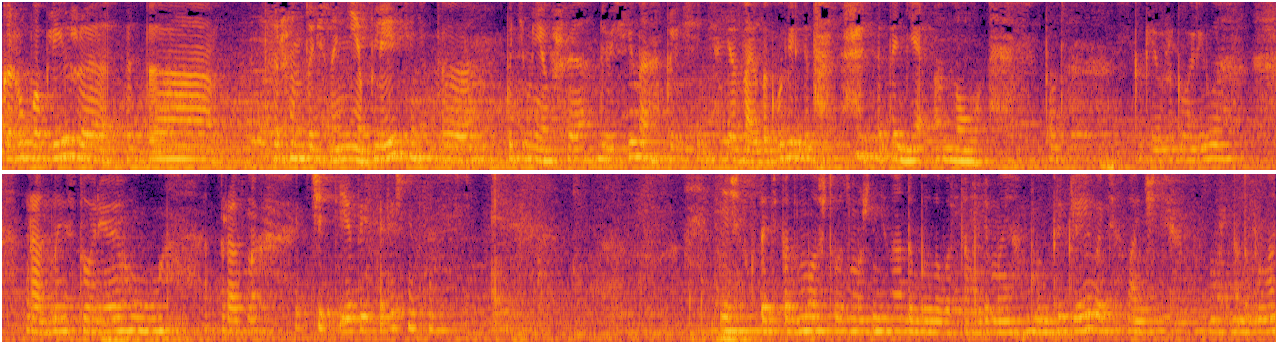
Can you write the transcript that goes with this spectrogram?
Покажу поближе. Это совершенно точно не плесень, это потемневшая древесина, плесень. Я знаю, как выглядит. Это не оно. Тут, как я уже говорила, разные истории у разных частей этой столешницы. Я сейчас, кстати, подумала, что, возможно, не надо было вот там, где мы будем приклеивать, ланчить. Возможно, надо было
